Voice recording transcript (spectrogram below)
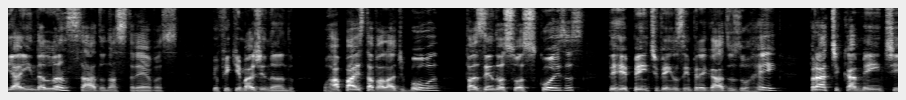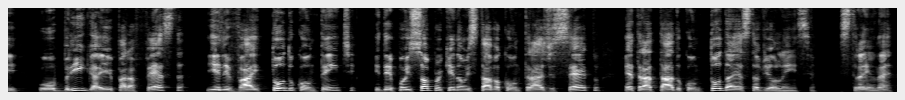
e ainda lançado nas trevas. Eu fico imaginando, o rapaz estava lá de boa, fazendo as suas coisas, de repente vêm os empregados do rei, praticamente o obriga a ir para a festa e ele vai todo contente e depois, só porque não estava com o traje certo, é tratado com toda esta violência. Estranho, né?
